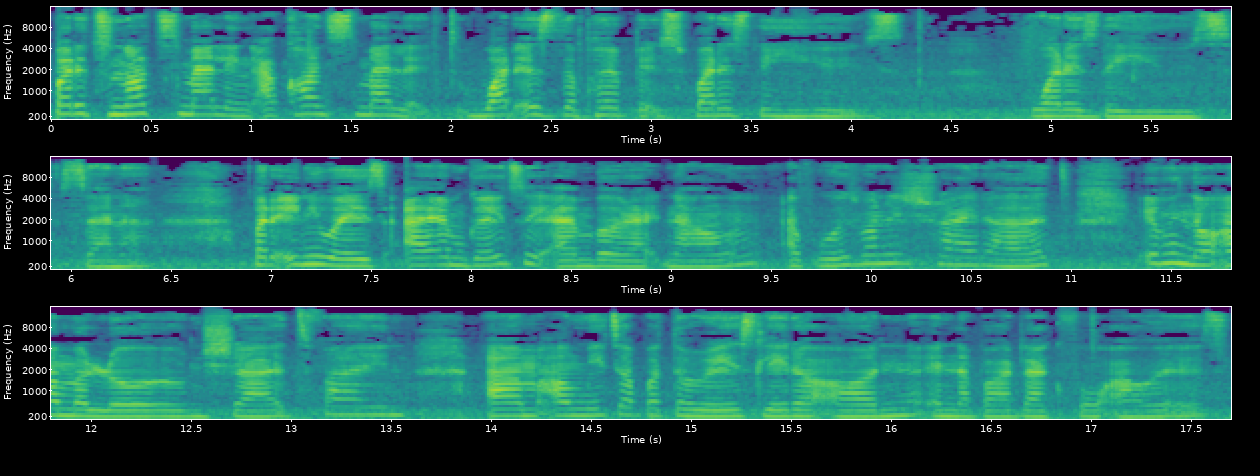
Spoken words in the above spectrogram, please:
but it's not smelling. I can't smell it. What is the purpose? What is the use? What is the use sana? But anyways i am going to amber right now. I've always wanted to try it out even though i'm alone sure it's fine. Um i'll meet up with the race later on in about like four hours.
